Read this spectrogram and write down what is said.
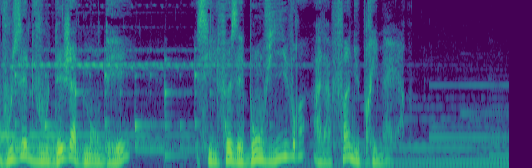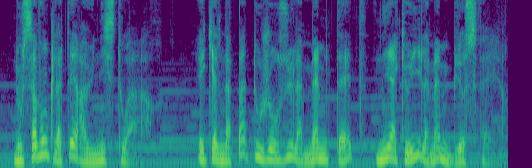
Vous êtes-vous déjà demandé s'il faisait bon vivre à la fin du primaire? Nous savons que la Terre a une histoire et qu'elle n'a pas toujours eu la même tête ni accueilli la même biosphère.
